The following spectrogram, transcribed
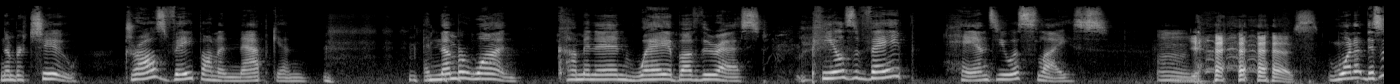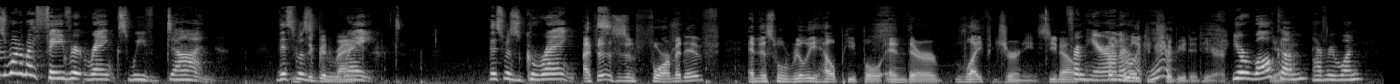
Number two. draws vape on a napkin. and number one, coming in way above the rest, peels a vape, hands you a slice. Mm. Yes. One of, this is one of my favorite ranks we've done. This was a good great. rank. This was great. I feel this is informative, and this will really help people in their life journeys. You know, From here But on we really out, yeah. contributed here. You're welcome, everyone.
